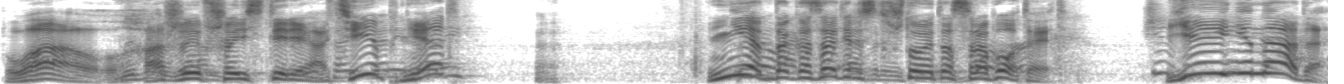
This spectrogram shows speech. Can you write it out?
Вау, оживший стереотип, нет? Нет доказательств, что это сработает. Ей не надо.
